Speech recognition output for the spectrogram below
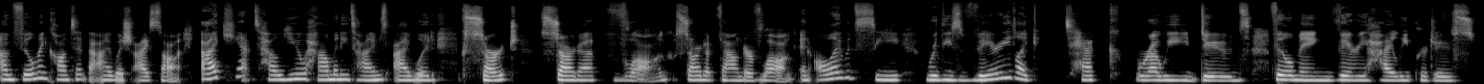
I'm filming content that I wish I saw. I can't tell you how many times I would search startup vlog, startup founder vlog, and all I would see were these very like tech broy dudes filming very highly produced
